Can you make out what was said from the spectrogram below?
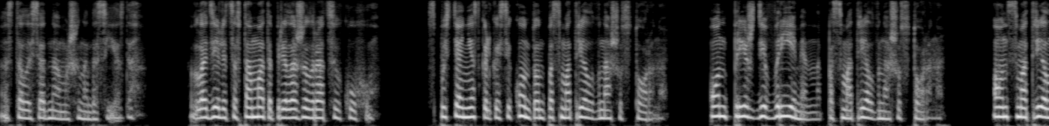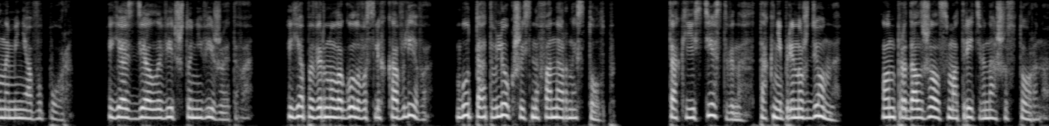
Осталась одна машина до съезда. Владелец автомата приложил рацию к уху. Спустя несколько секунд он посмотрел в нашу сторону. Он преждевременно посмотрел в нашу сторону. Он смотрел на меня в упор. Я сделала вид, что не вижу этого. Я повернула голову слегка влево, будто отвлекшись на фонарный столб. Так естественно, так непринужденно. Он продолжал смотреть в нашу сторону.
